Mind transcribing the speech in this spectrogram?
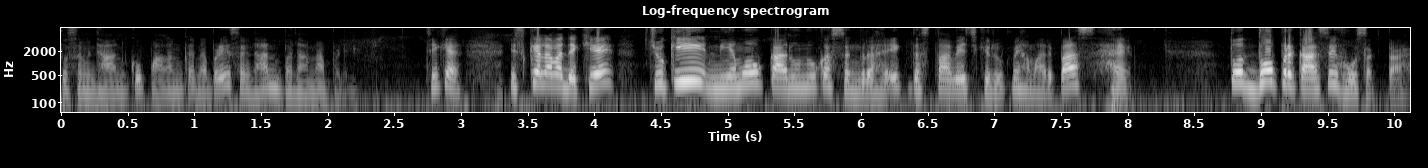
तो संविधान को पालन करना पड़ेगा, संविधान बनाना पड़ेगा। ठीक है? इसके अलावा देखिए, चूँकि नियमों, कानूनों का संग्रह एक दस्तावेज़ के रूप में हमारे पास है तो दो प्रकार से हो सकता है।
